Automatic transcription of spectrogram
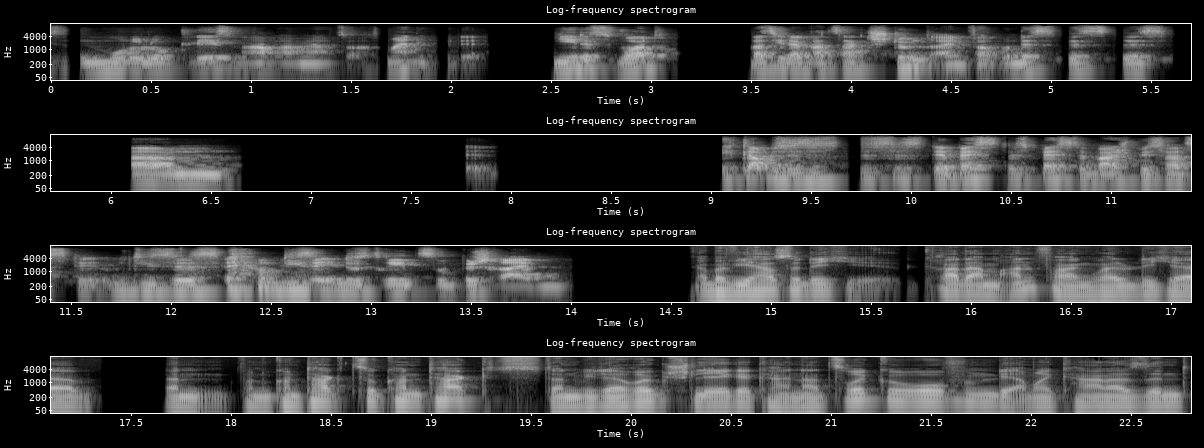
diesen Monolog gelesen habe, habe ich gedacht, ach meine Güte, jedes Wort, was sie da gerade sagt, stimmt einfach. Und das, das, das, ähm, ich glaube, das ist, das ist der beste, das beste Beispielsatz, um dieses, um diese Industrie zu beschreiben. Aber wie hast du dich gerade am Anfang, weil du dich ja dann von Kontakt zu Kontakt, dann wieder Rückschläge, keiner hat zurückgerufen, die Amerikaner sind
